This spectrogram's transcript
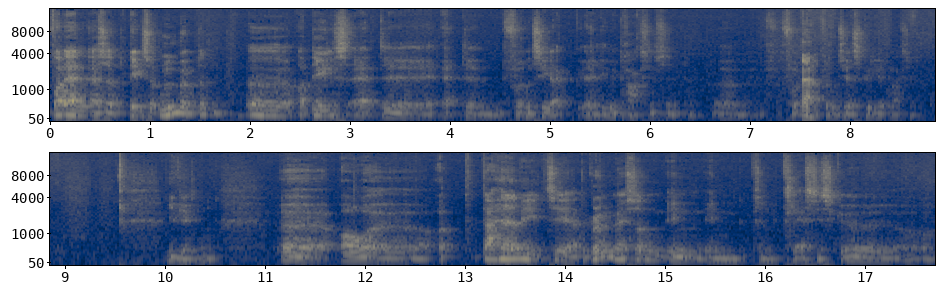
hvordan, altså dels at udmønte den, øh, og dels at, øh, at øh, få den til at leve i praksis, øh, få, ja. få den til at spille i praksis i virkeligheden. Øh, og, øh, og der havde vi til at begynde med sådan en, en sådan klassisk øh, og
